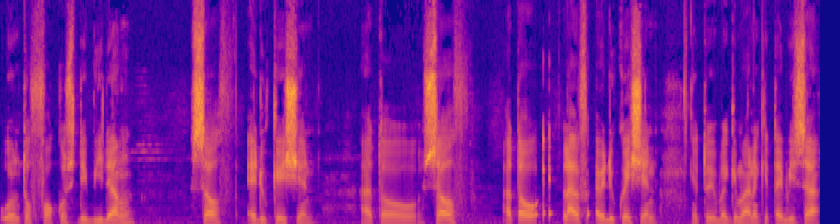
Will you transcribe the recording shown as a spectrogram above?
untuk fokus di bidang self education atau self atau life education itu bagaimana kita bisa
